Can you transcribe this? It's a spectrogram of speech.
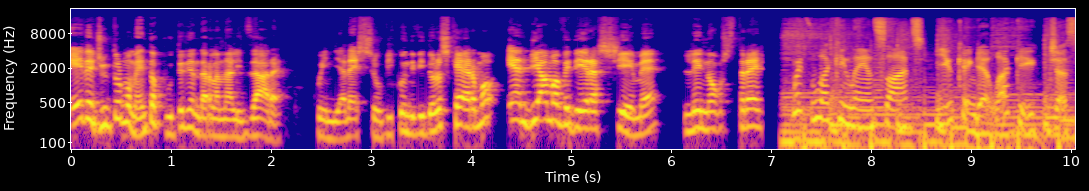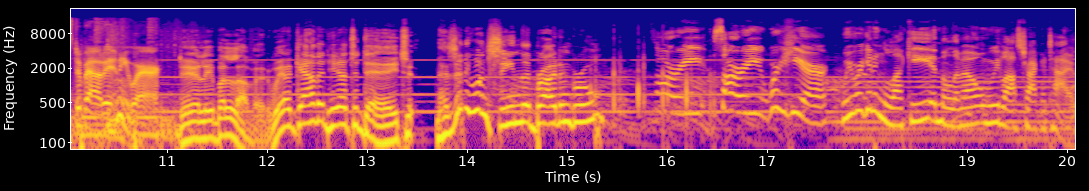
ed è giunto il momento appunto di andarla a analizzare. Quindi adesso vi condivido lo schermo e andiamo a vedere assieme le nostre With lucky landslots, you can get lucky just about anywhere. Dearly beloved, we are gathered here today to. Has anyone seen the bride and groom? Sorry, sorry, we're here. We were getting lucky in the limo and we lost track of time.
